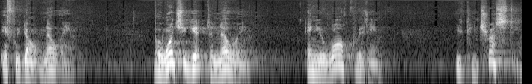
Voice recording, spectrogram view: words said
if we don't know Him. But once you get to know Him and you walk with Him, you can trust Him.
